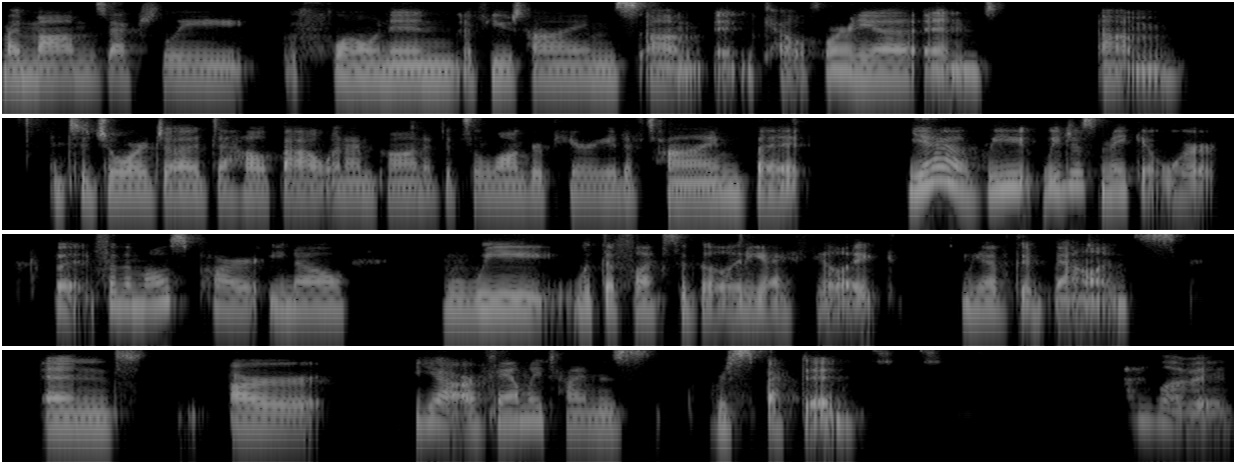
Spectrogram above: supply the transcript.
my mom's actually flown in a few times um, in California and um, into Georgia to help out when I'm gone if it's a longer period of time. But yeah, we we just make it work but for the most part you know we with the flexibility i feel like we have good balance and our yeah our family time is respected. I love it.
